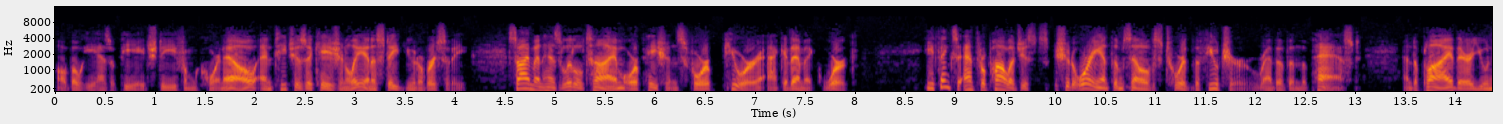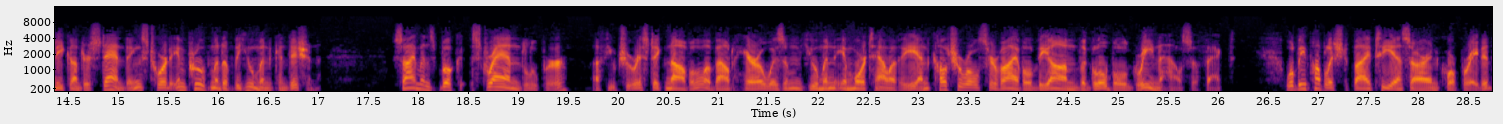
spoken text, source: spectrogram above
Although he has a Ph.D. from Cornell and teaches occasionally in a state university, Simon has little time or patience for pure academic work. He thinks anthropologists should orient themselves toward the future rather than the past, and apply their unique understandings toward improvement of the human condition. Simon's book Strandlooper, a futuristic novel about heroism, human immortality, and cultural survival beyond the global greenhouse effect, will be published by TSR Incorporated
